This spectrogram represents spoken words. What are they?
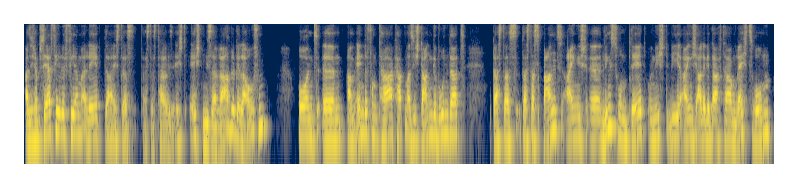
also ich habe sehr viele Firmen erlebt, da ist das, dass das teilweise echt, echt miserabel gelaufen. Und ähm, am Ende vom Tag hat man sich dann gewundert, dass das, dass das Band eigentlich äh, links rum dreht und nicht, wie eigentlich alle gedacht haben, rechts rum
